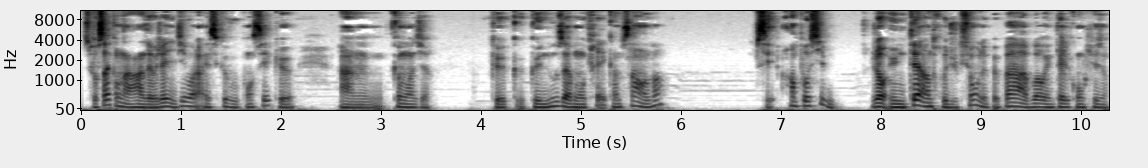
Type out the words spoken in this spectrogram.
C'est pour ça qu'on a déjà il dit, voilà, est-ce que vous pensez que, comment dire, que, que, que nous avons créé comme ça en vain? C'est impossible. Genre, une telle introduction ne peut pas avoir une telle conclusion.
